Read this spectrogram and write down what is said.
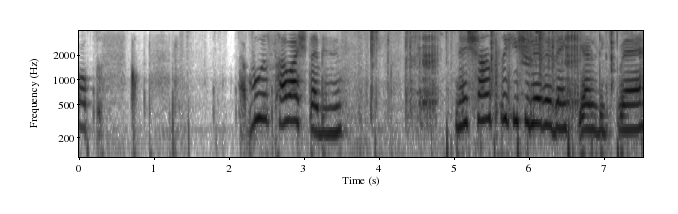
Ops, ops. Bu savaş da bizim. Ne şanslı kişilere denk geldik be.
